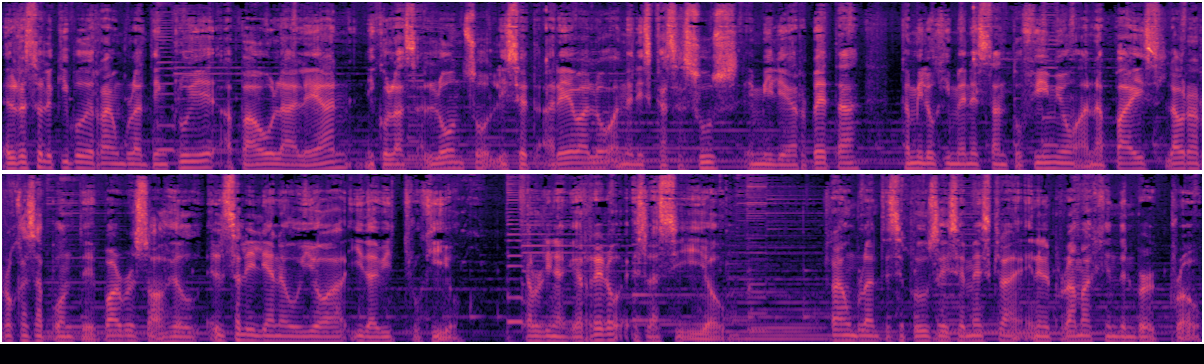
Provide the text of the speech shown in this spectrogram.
El resto del equipo de Ambulante incluye a Paola Aleán, Nicolás Alonso, Lisette Arevalo, Anelis Casasus, Emilia Arbeta, Camilo Jiménez Santofimio, Ana Pais, Laura Rojas Aponte, Barbara Sawhill, Elsa Liliana Ulloa y David Trujillo. Carolina Guerrero es la CEO. Ambulante se produce y se mezcla en el programa Hindenburg Pro.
